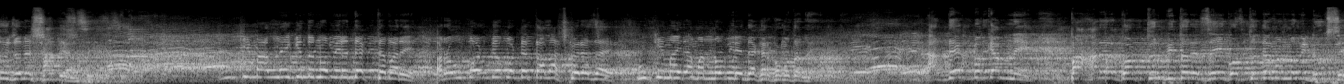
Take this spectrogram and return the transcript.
দুইজনের সাথে আছে। মারলেই কিন্তু নবীরে দেখতে পারে। আর উপর দিয়ে উপর দিয়ে তালাশ করে যায়। উকি মাইরে আমার নবীরে দেখার ক্ষমতা নাই। আর দেখব কেমনে? পাহাড়ের গর্তের ভিতরে যে গর্ত দিয়ে আমার নবী ঢুকছে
